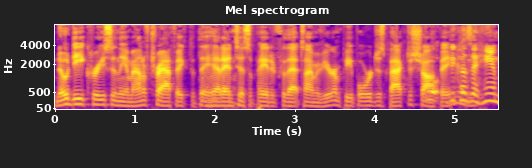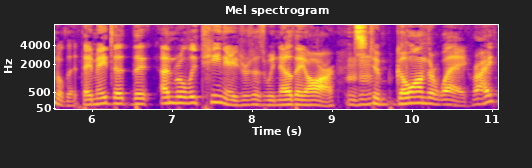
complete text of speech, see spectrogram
no decrease in the amount of traffic that they had anticipated for that time of year, and people were just back to Well, shopping. because they handled it. They made the, the unruly teenagers, as we know they are, Mm-hmm. to go on their way, right?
